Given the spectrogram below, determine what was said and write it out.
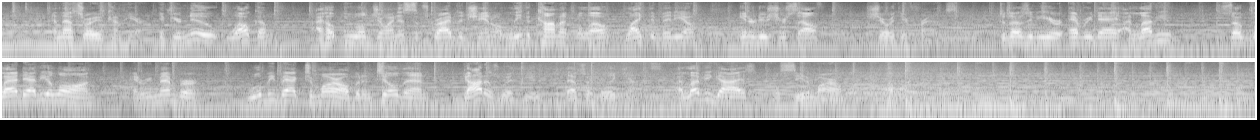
And that's why we come here. If you're new, welcome. I hope you will join us. Subscribe to the channel, leave a comment below, like the video, introduce yourself, share with your friends. To those of you here every day, I love you. So glad to have you along. And remember, we'll be back tomorrow, but until then, God is with you. That's what really counts. I love you guys. We'll see you tomorrow. Bye bye.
